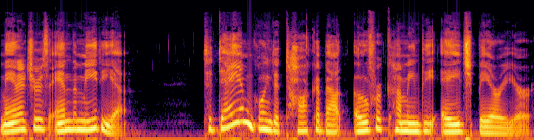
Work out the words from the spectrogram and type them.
managers, and the media. Today I'm going to talk about overcoming the age barrier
